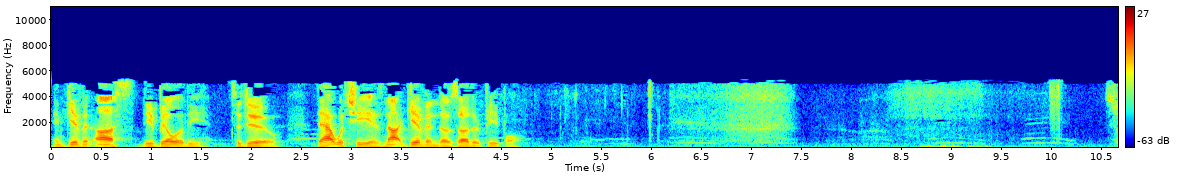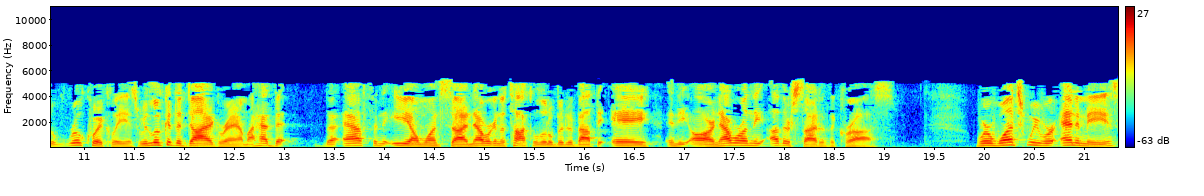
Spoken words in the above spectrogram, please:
and given us the ability to do, that which He has not given those other people. So, real quickly, as we look at the diagram, I had the, the F and the E on one side. Now we're going to talk a little bit about the A and the R. Now we're on the other side of the cross. Where once we were enemies,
